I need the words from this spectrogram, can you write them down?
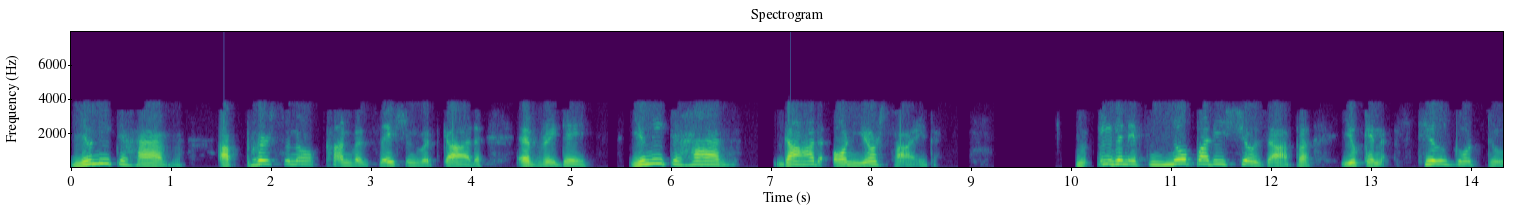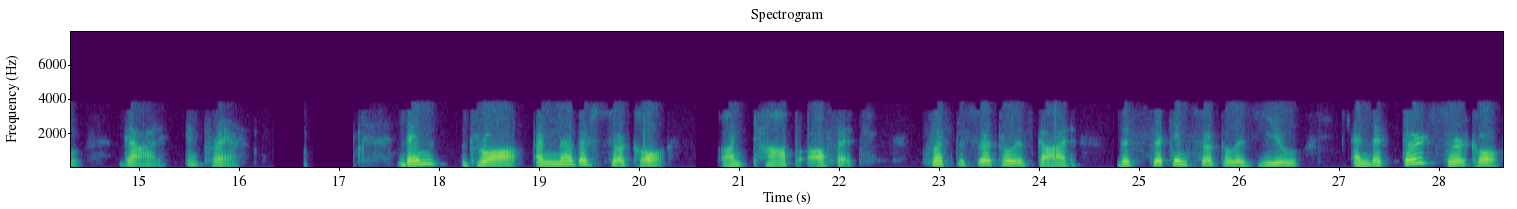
You need to have a personal conversation with God every day. You need to have God on your side. Even if nobody shows up, you can still go to God in prayer. Then draw another circle on top of it. First, the circle is God. The second circle is you. And the third circle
